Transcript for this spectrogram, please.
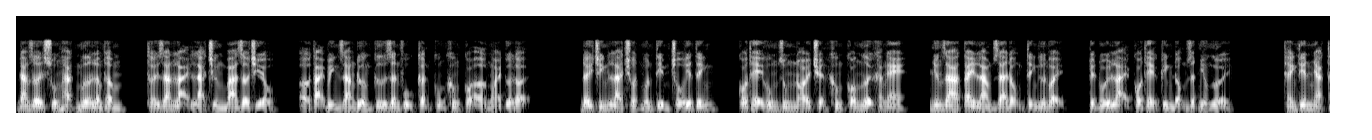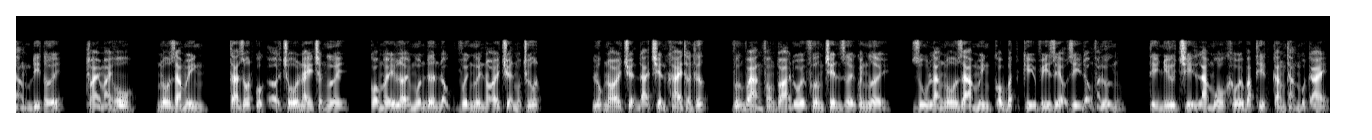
Đang rơi xuống hạt mưa lâm thầm thời gian lại là chừng ba giờ chiều, ở tại bình giang đường cư dân phụ cận cũng không có ở ngoài cửa đợi. Đây chính là chuột muốn tìm chỗ yên tĩnh, có thể ung dung nói chuyện không có người khác nghe, nhưng ra tay làm ra động tĩnh lớn vậy, tuyệt đối lại có thể kinh động rất nhiều người. Thành thiên nhạc thẳng đi tới, thoải mái hô, nô giả minh, ta rốt cuộc ở chỗ này trận ngươi, có mấy lời muốn đơn độc với ngươi nói chuyện một chút lúc nói chuyện đã triển khai thần thức, vững vàng phong tỏa đối phương trên dưới quanh người, dù là ngô giả minh có bất kỳ vi diệu dị động phản ứng, tỉ như chỉ là mồ khối bắp thịt căng thẳng một cái,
